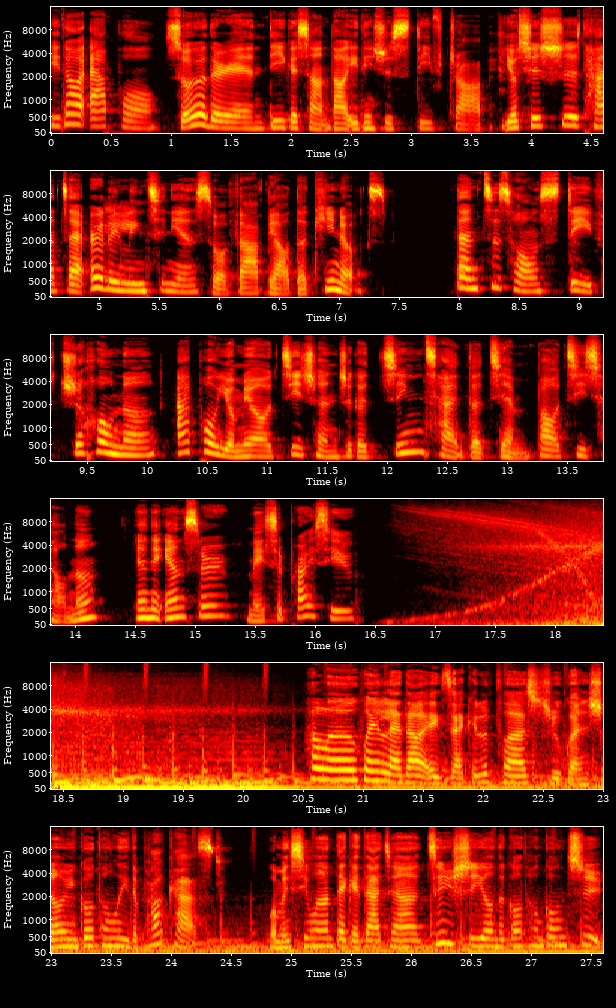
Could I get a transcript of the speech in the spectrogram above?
提到 Apple，所有的人第一个想到一定是 Steve Jobs，尤其是他在二零零七年所发表的 Keynotes。但自从 Steve 之后呢，Apple 有没有继承这个精彩的简报技巧呢？And the answer may surprise you. Hello，欢迎来到 Executive Plus 主管双语沟通力的 Podcast。我们希望带给大家最实用的沟通工具。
